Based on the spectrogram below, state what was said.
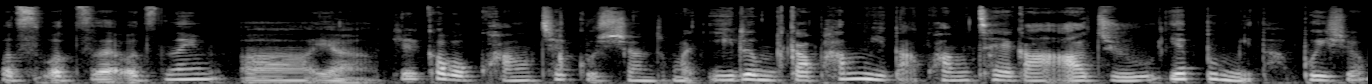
what's what's what's name? 아, uh, yeah. 킬커버 광채 쿠션 정말 이름값 합니다. 광채가 아주 예쁩니다. 보이시죠?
